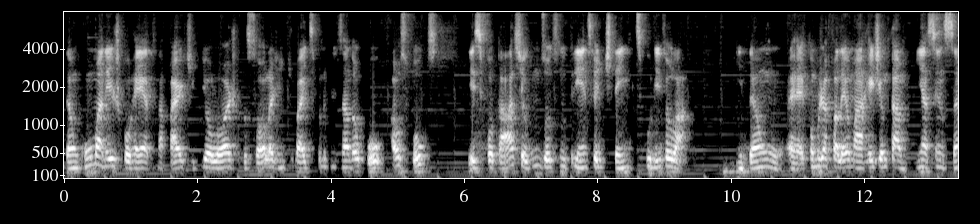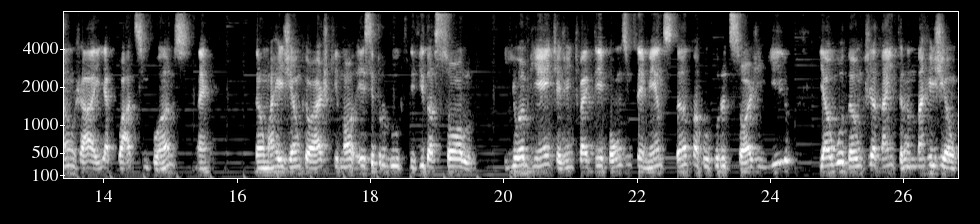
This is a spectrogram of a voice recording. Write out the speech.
Então, com o manejo correto na parte biológica do solo, a gente vai disponibilizando aos poucos esse potássio e alguns outros nutrientes que a gente tem disponível lá. Então, é, como já falei, é uma região que está em ascensão já aí há 4, 5 anos, né? Então, uma região que eu acho que esse produto, devido a solo e o ambiente, a gente vai ter bons incrementos tanto na cultura de soja e milho e algodão que já está entrando na região.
